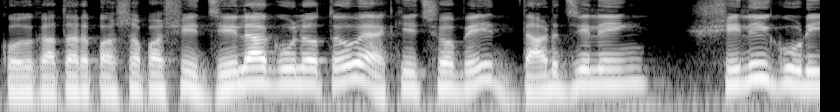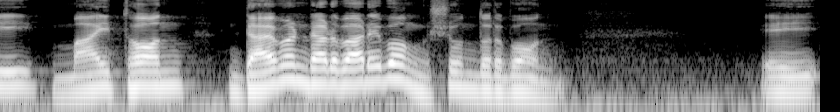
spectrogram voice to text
কলকাতার পাশাপাশি জেলাগুলোতেও একই ছবি, দার্জিলিং, শিলিগুড়ি, মাইথন, ডায়মন্ড হারবার এবং সুন্দরবন। এই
